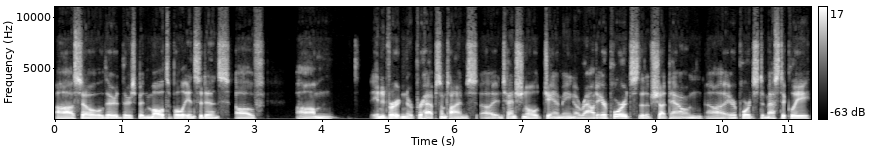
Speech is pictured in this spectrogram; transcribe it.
Uh, so there, there's been multiple incidents of um, inadvertent or perhaps sometimes uh, intentional jamming around airports that have shut down uh, airports domestically.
